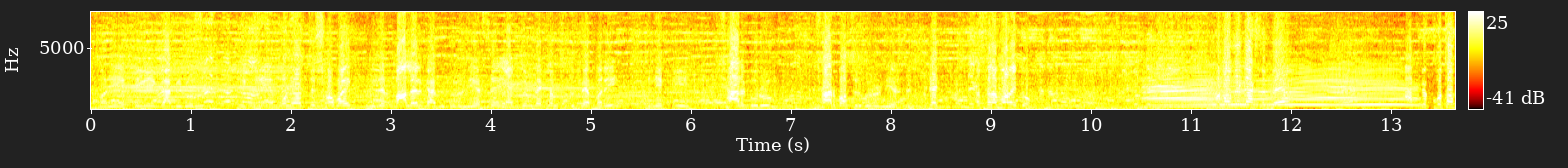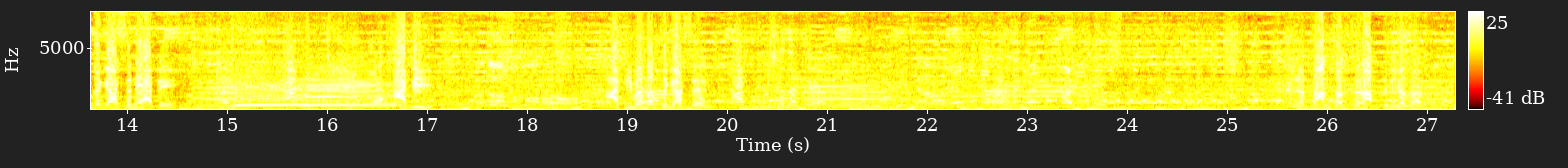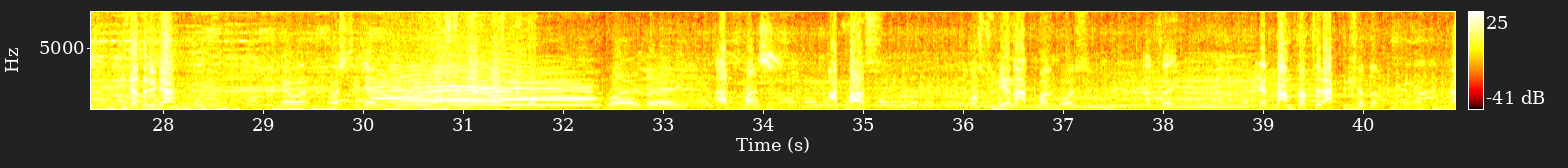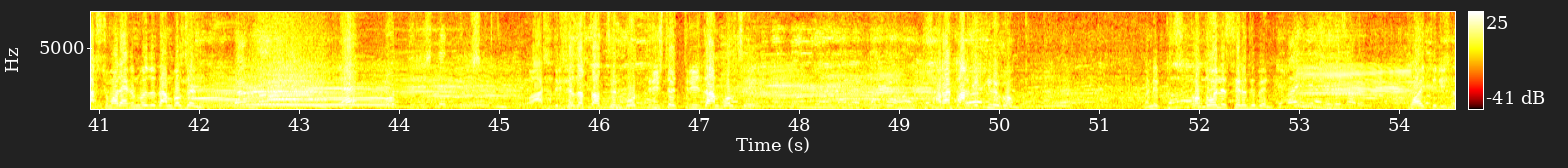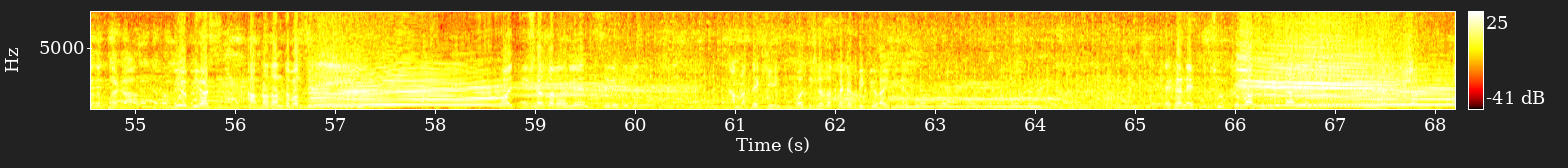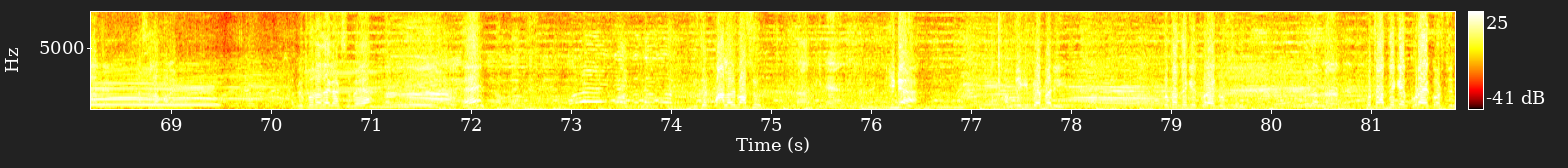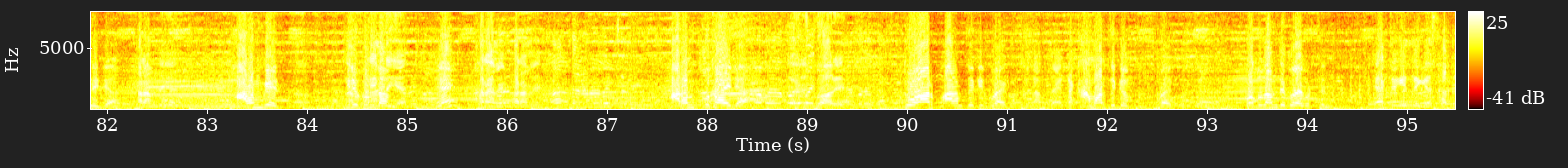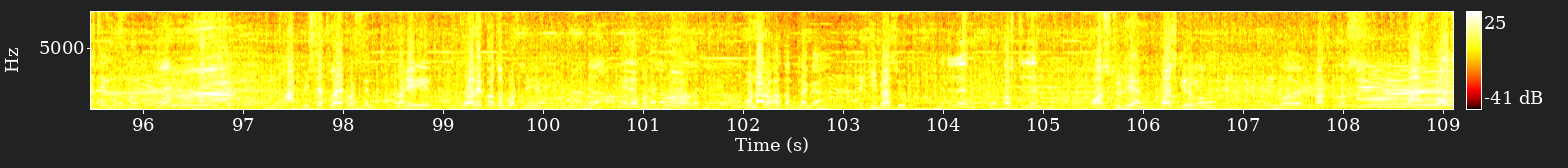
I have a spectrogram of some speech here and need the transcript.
মানে একটি গাবি গরু। এখানে মনে হচ্ছে সবাই নিজের পালের গাবি গরু নিয়ে আসছে একজন দেখলাম শুধু ব্যাপারী, তিনি একটি সার গরু, সার বছর গরু নিয়ে আসছেন আসসালামু আলাইকুম। কোথা থেকে আসছেন ভাইয়া? আপনি কোথা থেকে আসছেন হাটে? আটি। আটি বাজার থেকে আসছেন? আটত্রিশ হাজার টাকা চাচ্ছেন আটত্রিশ হাজার। চাচ্ছেন এটা? Australia Australian. বয়স কীরকম? আট মাস। আট মাস? অস্ট্রেলিয়ান আট মাস বয়স। আচ্ছা এটার দাম চাচ্ছেন আটত্রিশ হাজার। কাস্টমার এখন পর্যন্ত দাম বলছেন? হ্যাঁ? আটত্রিশ হাজার চাচ্ছেন বত্রিশ তেত্রিশ দাম বলছে। সারা টার্গেট কীরকম? মানে কত হলে ছেড়ে দেবেন? পঁয়ত্রিশ হাজার টাকা। প্রিয় বিয়ার্স আপনারা জানতে পারছেন? পঁয়ত্রিশ হাজার হলে ছেড়ে দেবেন আমরা দেখি পঁয়ত্রিশ হাজার টাকা বিক্রি হয় কিনা। এখানে একটু ছোট্ট বাসে নিয়ে দাঁড়িয়ে আছে। হচ্ছে এটাও নিজের পালের। আসসালামু আলাইকুম। আপনি কোথা থেকে আসছেন ভাইয়া? হ্যাঁ? নিজের পালের বাসুর কিনা। আপনি কি ব্যাপারী? কোথা থেকে ক্রয় করছেন? কোথা থেকে ক্রয় করছেন এটা? খারাপ দিকে আরাম গেট কীরকম দাম? হ্যাঁ? খারাপে খারাপে আরাম কোথায় এটা? দোহার। ফার্ম থেকে ক্রয় করছেন আচ্ছা একটা খামার থেকে ক্রয় করছেন। কত দাম দিয়ে ক্রয় করছেন? একটা কিনতে গিয়ে ছাব্বিশ টাকা হ্যাঁ? ছাব্বিশটা ক্রয় করছেন। মানে পরে কত পড়ছে এটা? এটা পড়ে পনেরো হাজার। পনেরো হাজার টাকা। এটা কি বাসুর এটা অস্ট্রেলিয়ান। অস্ট্রেলিয়ান। বয়স কীরকম? পাঁচ মাস। পাঁচ মাস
